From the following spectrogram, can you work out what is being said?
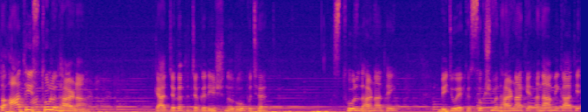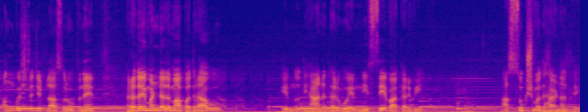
તો આથી સ્થૂળ ધારણા કે આ જગત જગદીશનું રૂપ છે. સ્થૂળ ધારણા થઈ. બીજું એક સૂક્ષ્મ ધારણા કે અનામિકાથી અંગુષ્ઠ જેટલા સ્વરૂપને હૃદય મંડલમાં પધરાવવું, એમનું ધ્યાન ધરવું, એમની સેવા કરવી. આ સૂક્ષ્મ ધારણા થઈ.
